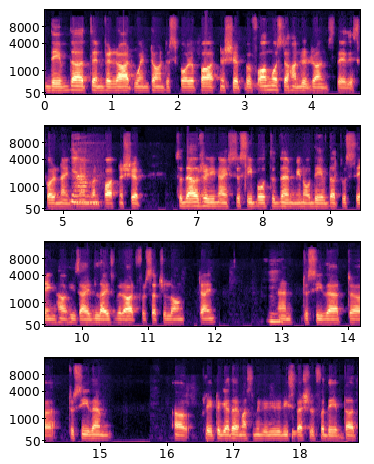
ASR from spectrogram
Devdutt and Virat went on to score a partnership of almost 100 runs. They, they scored a 99 Yeah. run partnership. So that was really nice to see both of them. You know, Devdutt was saying how he's idolized Virat for such a long time. Hmm. And to see that, uh, to see them uh, play together, it must have been really, really special for Devdutt.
